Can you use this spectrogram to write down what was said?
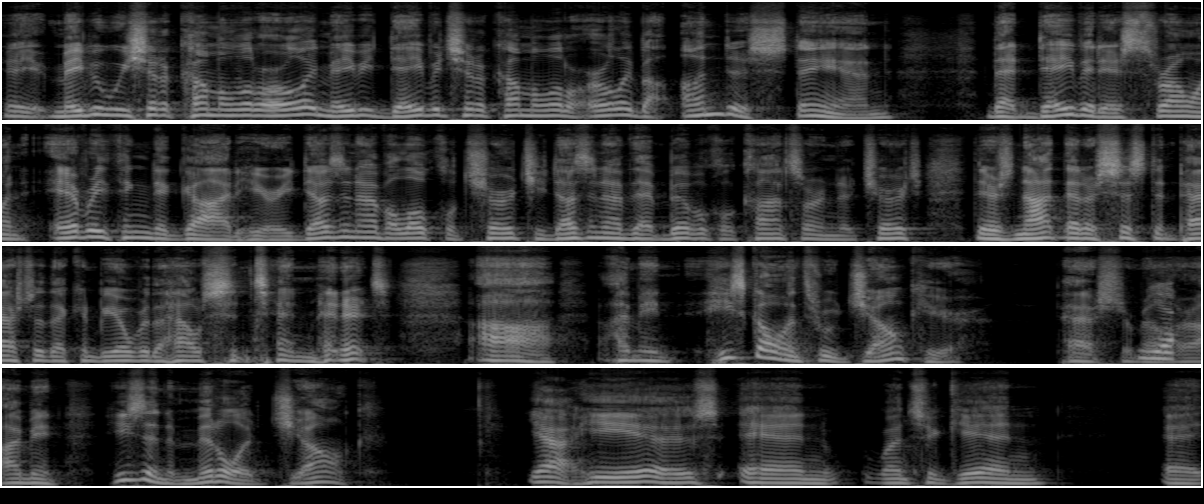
eh, maybe we should have come a little early. Maybe David should have come a little early, but understand that David is throwing everything to God here. He doesn't have a local church. He doesn't have that biblical counselor in the church. There's not that assistant pastor that can be over the house in 10 minutes. Uh, I mean, he's going through junk here, Pastor Miller. I mean, he's in the middle of junk. Yeah, he is. And once again, uh,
